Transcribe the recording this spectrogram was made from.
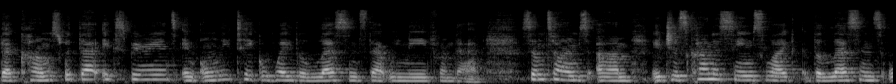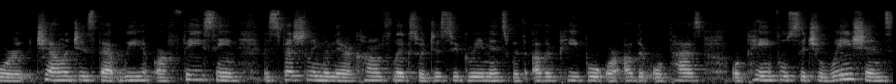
that comes with that experience and only take away the lessons that we need from that. So, sometimes um, it just kind of seems like the lessons or challenges that we are facing, especially when there are conflicts or disagreements with other people or other or past or painful situations,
